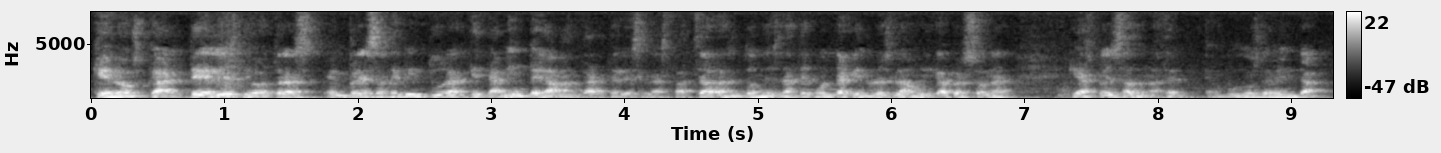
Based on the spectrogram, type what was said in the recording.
que los carteles de otras empresas de pintura que también pegaban carteles en las fachadas. Entonces, date cuenta que no eres la única persona que has pensado en hacer embudos de venta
